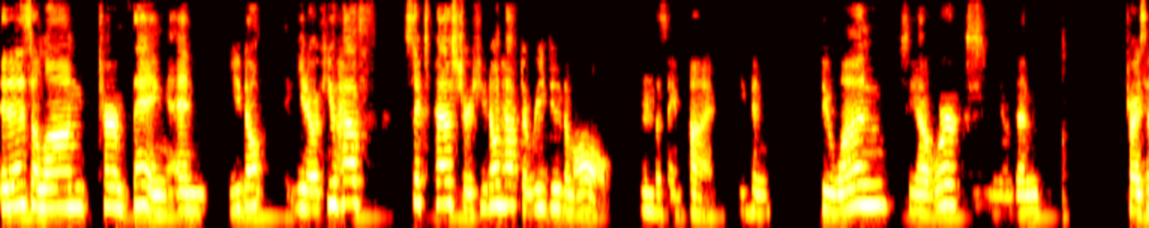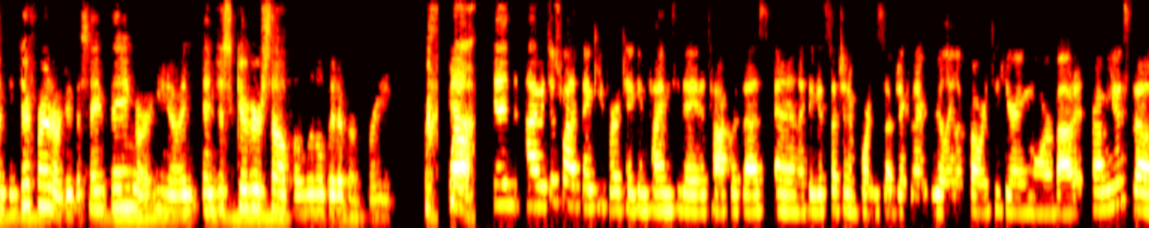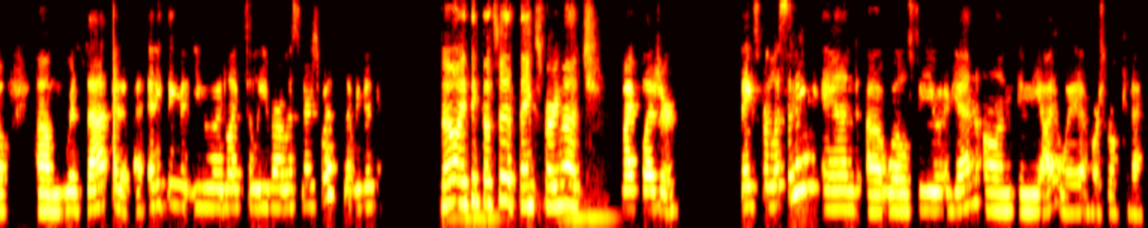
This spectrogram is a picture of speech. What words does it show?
it is a long term thing and you don't you know if you have six pastures you don't have to redo them all mm. at the same time you can do one see how it works you know then try something different or do the same thing or you know and, and just give yourself a little bit of a break well and I would just want to thank you for taking time today to talk with us. And I think it's such an important subject, and I really look forward to hearing more about it from you. So, um, with that, uh, anything that you would like to leave our listeners with that we didn't? No, I think that's it. Thanks very much. My pleasure. Thanks for listening, and uh, we'll see you again on In the Aisleways at Horse World Connect.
